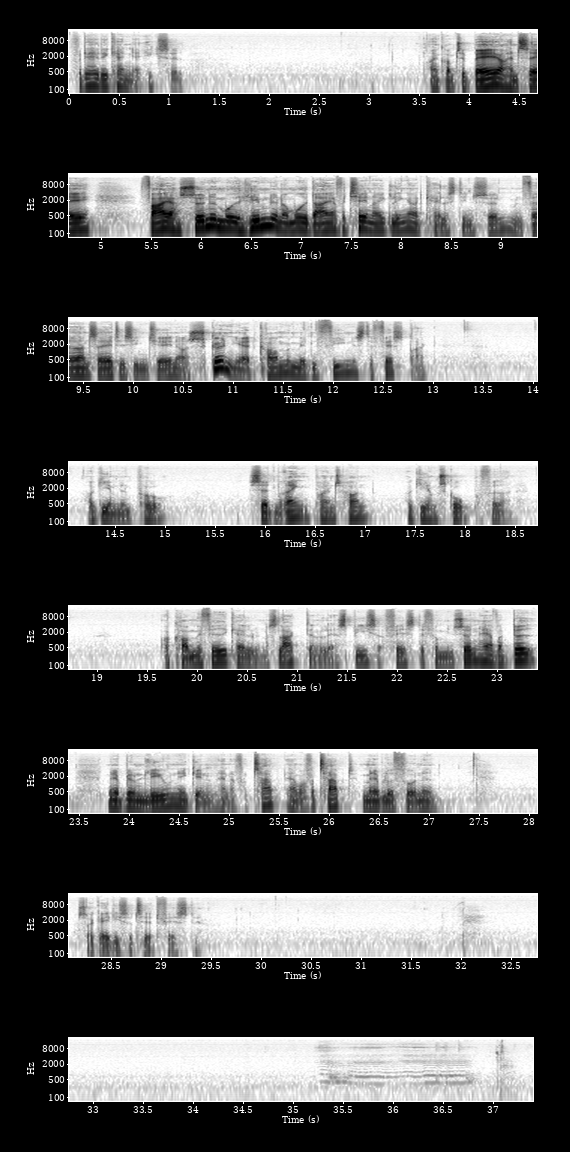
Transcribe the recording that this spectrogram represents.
For det her, det kan jeg ikke selv. Og han kom tilbage, og han sagde, Far, jeg har syndet mod himlen og mod dig. Jeg fortjener ikke længere at kaldes din søn. Men faderen sagde til sine tjenere, skynd jer at komme med den fineste festdragt og giv ham den på. Sæt en ring på hans hånd og giv ham sko på fødderne. Og kom med fedekalven og slag den og lad os spise og feste. For min søn her var død, men er blevet levende igen. Han, er fortabt, han var fortabt, men er blevet fundet. Så gav de sig til at feste.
